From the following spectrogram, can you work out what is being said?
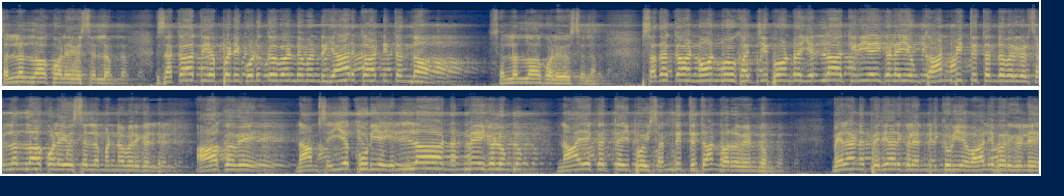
சல்லல்லாஹு அலைஹி வஸல்லம். ஜகாத் எப்படி கொடுக்க வேண்டும் என்று யார் காட்டி தந்தா? சல்லல்லாஹு அலைஹி செல்லம் சதக்கா நோன்பு ஹஜ்ஜி போன்ற எல்லா கிரியைகளையும் காண்பித்து தந்தவர்கள் சல்லல்லாஹு அலைஹி வஸல்லம் மன்னவர்கள் ஆகவே நாம் செய்யக்கூடிய எல்லா நன்மைகளும் நாயகத்தை போய் சந்தித்து தான் வர வேண்டும். மேலான பெரியார்கள் அன்பிற்குரிய வாலிபர்களே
